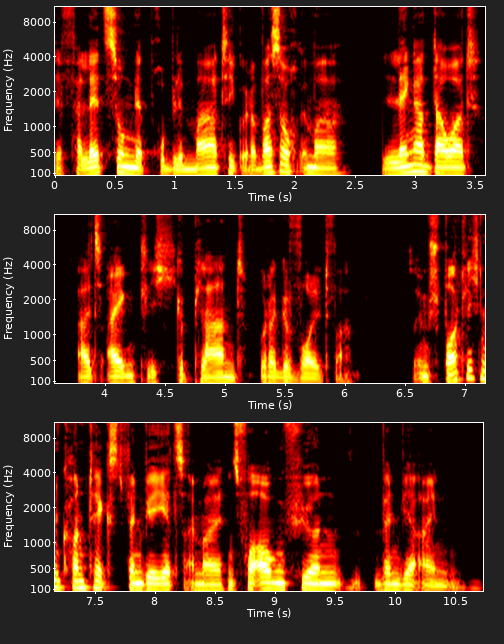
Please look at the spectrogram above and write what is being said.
der Verletzung, der Problematik oder was auch immer länger dauert, als eigentlich geplant oder gewollt war. So im sportlichen Kontext, wenn wir jetzt einmal uns vor Augen führen, wenn wir einen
